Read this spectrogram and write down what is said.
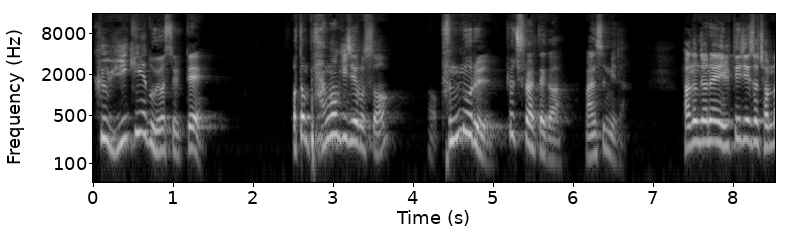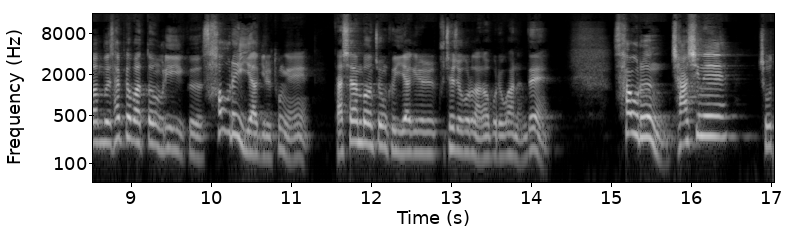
그 위기에 놓였을 때 어떤 방어 기제로서 분노를 표출할 때가 많습니다. 방금 전에 일대지에서 전반부에 살펴봤던 우리 그 사울의 이야기를 통해 다시 한번 좀 그 이야기를 구체적으로 나눠보려고 하는데 사울은 자신의 조,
